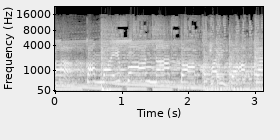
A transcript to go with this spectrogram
कमैबा ना तो त खैबा का।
